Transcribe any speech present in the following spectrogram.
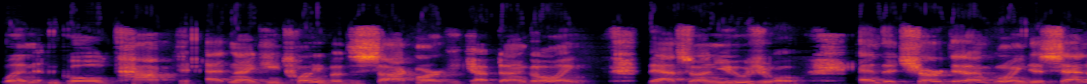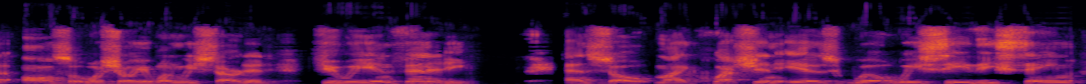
when gold topped at 1920, but the stock market kept on going. That's unusual. And the chart that I'm going to send also will show you when we started QE infinity. And so my question is, will we see the same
